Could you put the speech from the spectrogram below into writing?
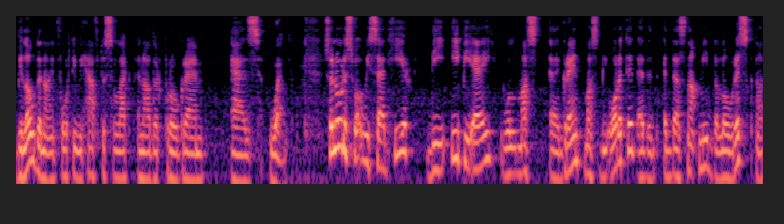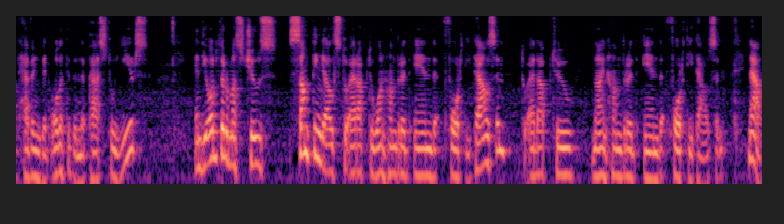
below the 940 we have to select another program as well. So notice what we said here. The EPA will must uh, grant must be audited and it, it does not meet the low risk not having been audited in the past two years. And the auditor must choose something else to add up to 140,000 to add up to 940,000. Now,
